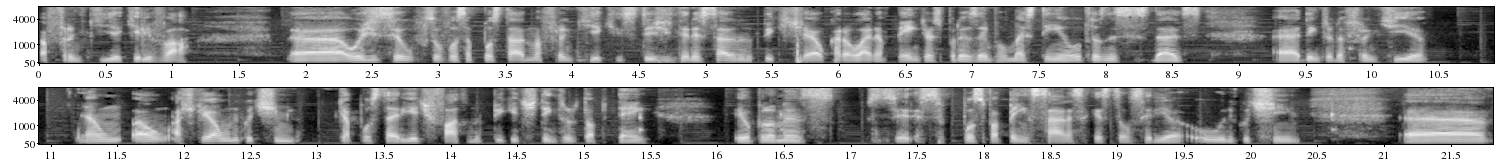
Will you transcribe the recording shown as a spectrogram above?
a franquia que ele vá. Uh, hoje, se eu, se eu fosse apostar numa franquia que esteja interessada no Pickett, o Carolina Panthers, por exemplo, mas tenha outras necessidades uh, dentro da franquia, é um, é um, acho que é o único time que apostaria de fato no Pickett dentro do top 10. Eu, pelo menos, se, se fosse para pensar nessa questão, seria o único time. Uh,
